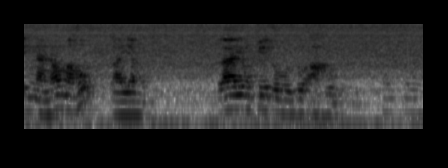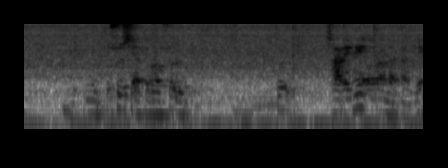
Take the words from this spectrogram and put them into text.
inna naumahu la yang la yungqidu wudu'ahu min khususiyati rasul itu sarene orang batake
